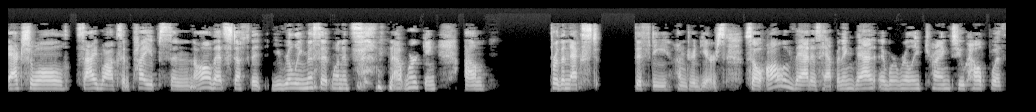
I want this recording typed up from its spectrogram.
actual sidewalks and pipes and all that stuff that you really miss it when it's not working um, for the next 50, 100 years. So all of that is happening that and we're really trying to help with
